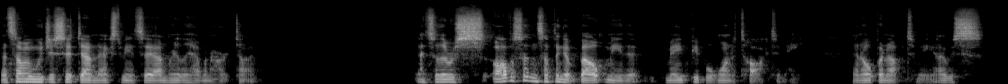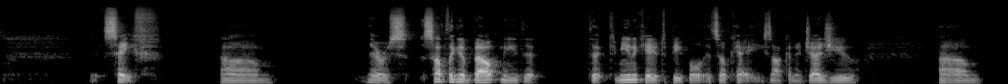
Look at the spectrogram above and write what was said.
and someone would just sit down next to me and say, I'm really having a hard time. And so there was all of a sudden something about me that made people want to talk to me and open up to me. I was safe. Um, there was something about me that that communicated to people it's okay. He's not going to judge you, um,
